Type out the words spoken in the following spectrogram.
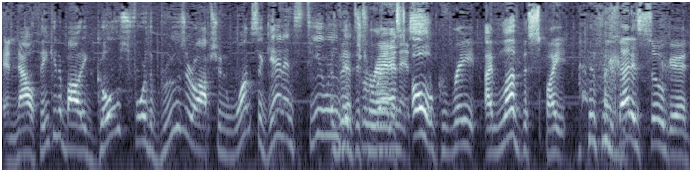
And now thinking about it, goes for the bruiser option once again and stealing the, the Tyrannus. Tyrannus. Oh, great. I love the spite. that is so good.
